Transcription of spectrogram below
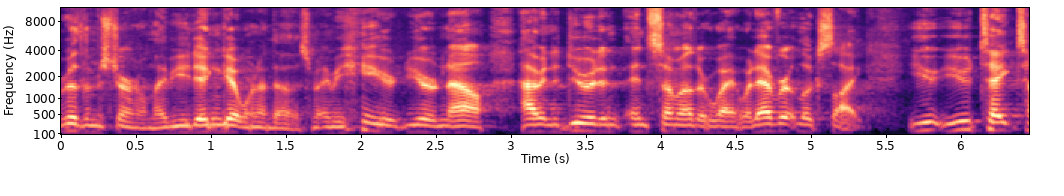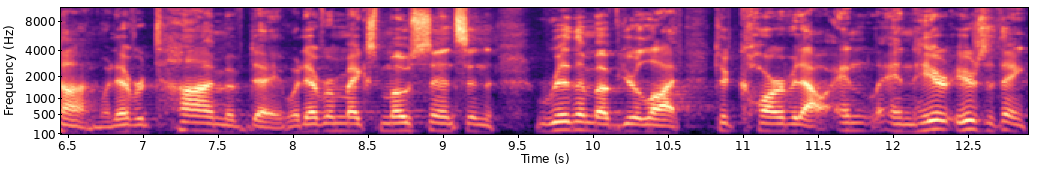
Rhythms Journal. Maybe you didn't get one of those. Maybe you're, you're now having to do it in, in, some other way, whatever it looks like. You, you take time, whatever time of day, whatever makes most sense in the rhythm of your life to carve it out. And, and here, here's the thing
